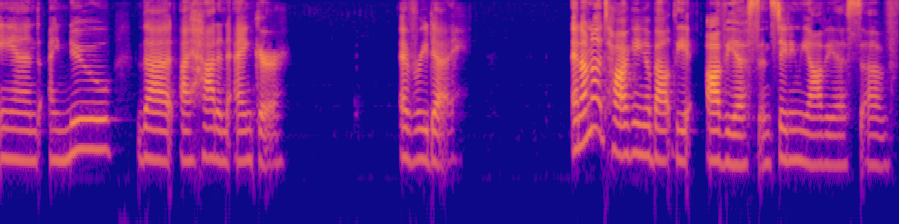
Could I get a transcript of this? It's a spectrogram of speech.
And I knew that I had an anchor every day. And I'm not talking about the obvious and stating the obvious of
